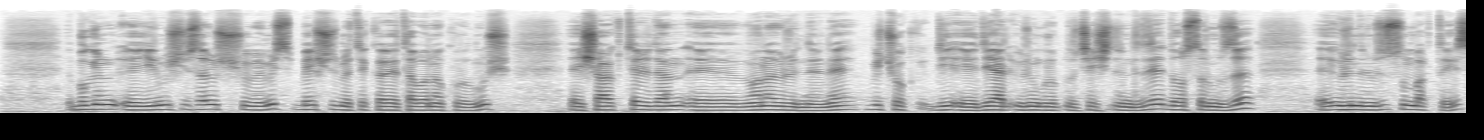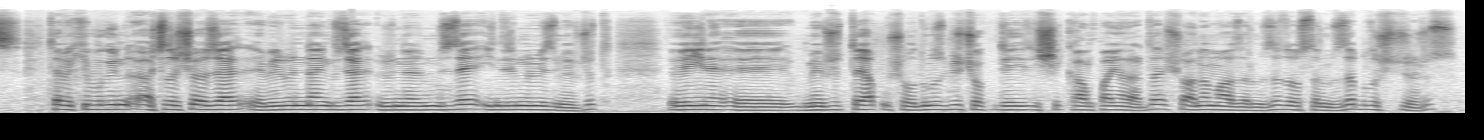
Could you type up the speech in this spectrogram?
Bugün e, 23 Nisan 3 şubemiz 500 metrekare tabana kurulmuş. E, Şarküteriden e, manav ürünlerine birçok di- e, diğer ürün grupları çeşitlerinde de dostlarımızı e, ürünlerimizi sunmaktayız. Tabii ki bugün açılışı özel e, birbirinden güzel ürünlerimizde indirimlerimiz mevcut. Ve yine e, mevcutta yapmış olduğumuz birçok değişik kampanyalarda şu anda mağazalarımızda dostlarımızla buluşturuyoruz.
